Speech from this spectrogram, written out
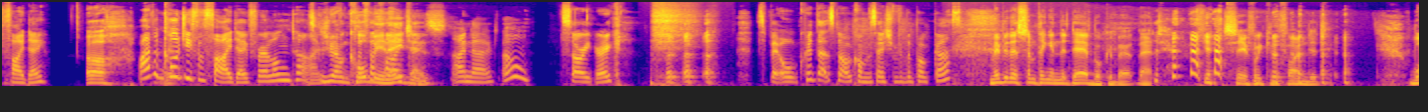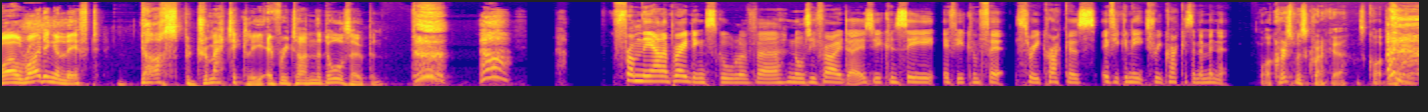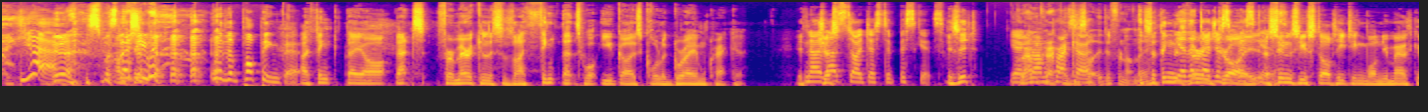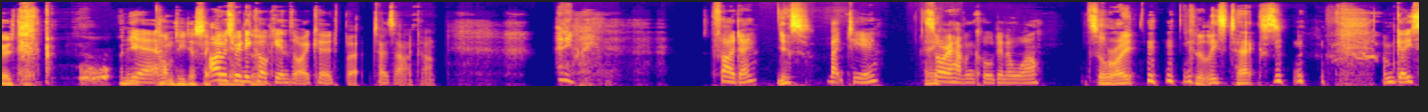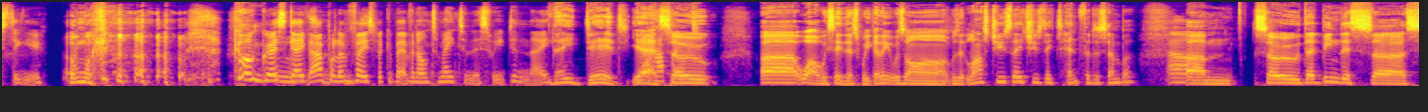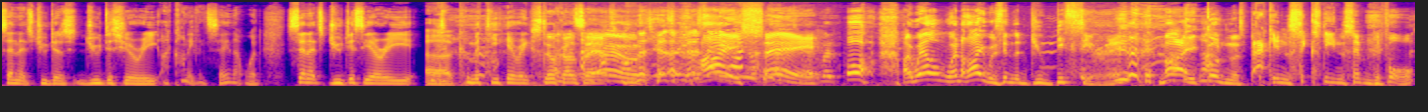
Fido. Oh, I haven't called you for Fido for a long time. because you haven't called for me in Fido. ages. I know. Oh, sorry, Greg. it's a bit awkward. That's not a conversation for the podcast. Maybe there's something in the Dare book about that. See if we can find it. While riding a lift, gasp dramatically every time the doors open. From the Anna Brading School of uh, Naughty Fridays, you can see if you can fit three crackers, if you can eat three crackers in a minute. What, a Christmas cracker? That's quite big. Yeah. yeah, it smells Especially with, with a popping bit. I think they are. That's for American listeners. I think that's what you guys call a graham cracker. It's no, that's digestive biscuits. is it? Yeah, graham graham crackers cracker. are slightly different, aren't they? It's a thing that's they're very dry. biscuits. As soon as you start eating one, your mouth goes, and you Yeah. can't eat a second. I was or really third. cocky and thought I could, but turns out I can't. Anyway, Fido, yes, back to you. Hey. Sorry I haven't called in a while. it's all right. Could at least text. I'm ghosting you. Oh my god. Congress Oh, gave that's Apple and Facebook a bit of an ultimatum this week, didn't they? They did, yeah. So, uh, well, we say this week. I think it was on. Was it last Tuesday? Tuesday, tenth of December. Um, Um, so there'd been this uh, Senate judici- judiciary. I can't even say that word. Senate judiciary uh, committee hearing. Still can't say it. I say, oh, I- well, when I was in the judiciary, my goodness, back in 1674,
